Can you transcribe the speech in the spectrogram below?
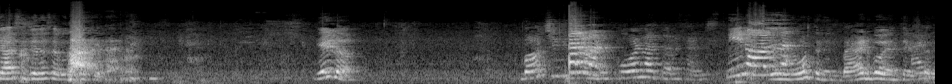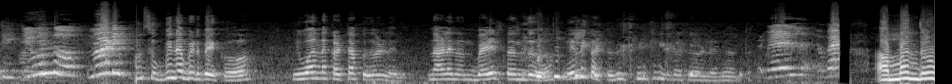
ಜಾಸ್ತಿ ಜನ ಸಗುದಕ್ಕೆ ಹೇಳು. ಬಾ ಚಿನ್ನ ನೀನು ನೋಡ್ತೇನೆ ಬ್ಯಾಡ್ ಬಾಯ್ ಅಂತ ಹೇಳ್ತಾರೆ. ಇವನು ನೋಡಿ. ಅವ್ನ್ ಸುಬ್ಬಿನ ಬಿಡ್ಬೇಕು. ಇವನ್ನ ಕಟ್ಟಾಕೋದು ಒಳ್ಳೇದು. ನಾಳೆ ನಾನು ಬೆಲ್ಟ್ ತಂದು ಎಲ್ಲಿ ಕಟ್ಟುದು? ಕಿಟಕಿ ಕಟ್ಟೋದು ಒಳ್ಳೇದು ಅಂತ. ಅಮ್ಮಂದ್ರು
